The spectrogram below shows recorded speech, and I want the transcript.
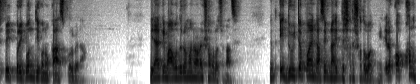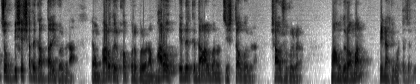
স্পিড পরিপন্থী কোনো কাজ করবে না। পিনাকি মাহমুদুর রহমানের অনেক সমালোচনা আছে। কিন্তু এই দুইটা পয়েন্ট আসিফ নাহিদদের সাথে শতভাগ মিল। এরা কখনো চব্বিশের সাথে গাদ্দারি করবে না এবং ভারতের খপ্পরে পড়বে না। ভারত এদেরকে দালাল বানানোর চেষ্টাও করবে না, সাহসও করবে না। মাহমুদুর রহমান, পিনাকি ভট্টাচার্য।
